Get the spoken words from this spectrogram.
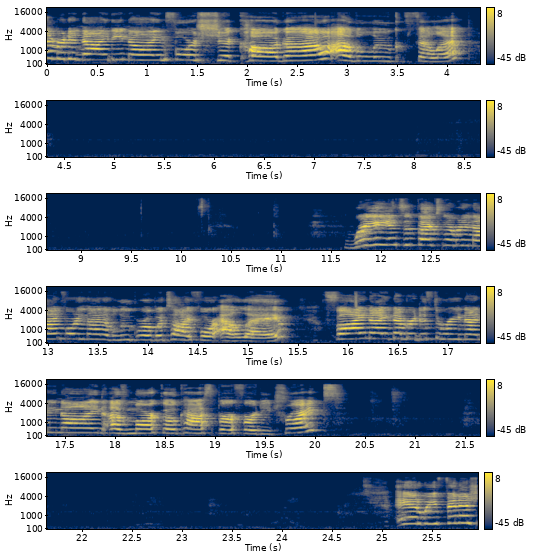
number to 99 for Chicago of Luke Philp. Radiance Effects number to 949 of Luc Robitaille for LA. Finite number to 399 of Marco Kasper for Detroit. And we finish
